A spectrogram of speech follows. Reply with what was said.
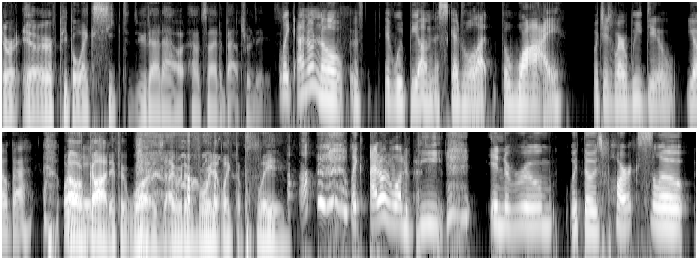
or or if people like seek to do that out outside of bachelor dates. like I don't know if it would be on the schedule at the Y, which is where we do yoga. Oh did. God, if it was, I would avoid it like the plague. Like I don't want to be in the room with those park slope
